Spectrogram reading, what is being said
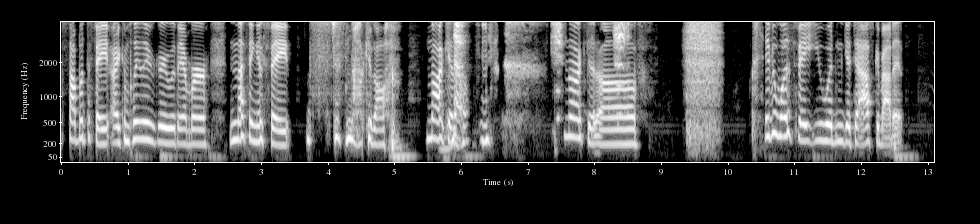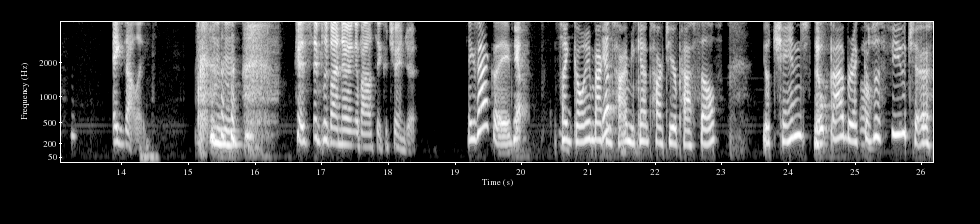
Stop with the fate. I completely agree with Amber. Nothing is fate. It's just knock it off. Knock it No. off. Knock it off. If it was fate, you wouldn't get to ask about it. exactly. Mm-hmm. Because simply by knowing about it could change it. Exactly. Yep. It's like going back in time. You can't talk to your past self. You'll change the Nope. fabric Oh. of the future.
